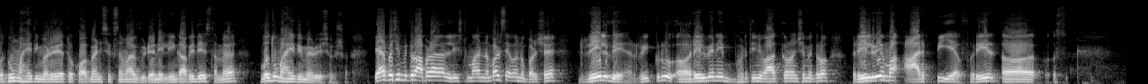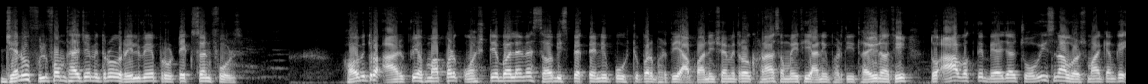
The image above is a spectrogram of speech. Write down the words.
વધુ માહિતી મેળવીએ તો કોમેન્ટ સેક્શનમાં વિડીયોની લિંક આપી દઈશ. તમે વધુ માહિતી મેળવી શકશો. ત્યાર પછી મિત્રો આપણા લિસ્ટમાં નંબર સેવન ઉપર છે. રેલવે રિક્રુ રેલવેની ભરતીની વાત કરવાની છે મિત્રો. રેલવેમાં આરપીએફ, રેલ જેનું ફૂલ ફોર્મ થાય છે મિત્રો રેલવે પ્રોટેક્શન ફોર્સ હવે મિત્રો આરપીએફમાં પણ કોન્સ્ટેબલ અને સબ ઇન્સ્પેક્ટરની પોસ્ટ ઉપર ભરતી આપવાની છે. મિત્રો ઘણા સમયથી આની ભરતી થઈ નથી. તો આ વખતે બે હજાર ચોવીસના વર્ષમાં, કેમ કે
